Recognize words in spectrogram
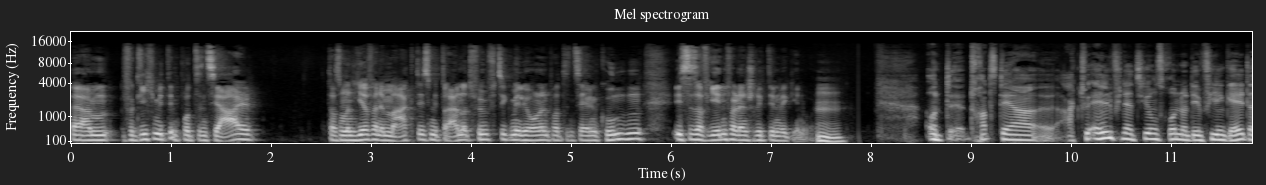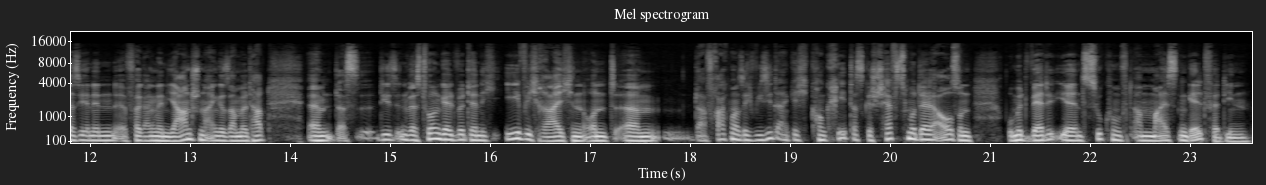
Ähm, verglichen mit dem Potenzial, dass man hier auf einem Markt ist mit 350 Millionen potenziellen Kunden, ist es auf jeden Fall ein Schritt, den wir gehen wollen. Mhm. Und äh, trotz der äh, aktuellen Finanzierungsrunde und dem vielen Geld, das ihr in den äh, vergangenen Jahren schon eingesammelt habt, ähm, das, dieses Investorengeld wird ja nicht ewig reichen. Und ähm, da fragt man sich, wie sieht eigentlich konkret das Geschäftsmodell aus und womit werdet ihr in Zukunft am meisten Geld verdienen?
